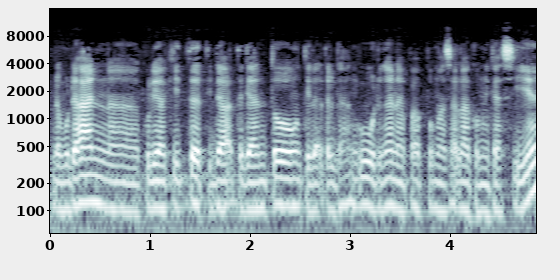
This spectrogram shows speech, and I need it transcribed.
mudah-mudahan uh, kuliah kita tidak tergantung tidak terganggu dengan apa-apa masalah komunikasi ya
